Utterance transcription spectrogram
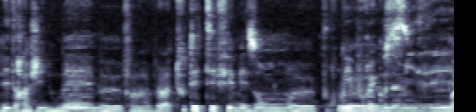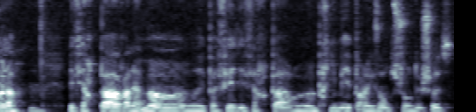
les dragées nous-mêmes. euh, Enfin voilà, tout était fait maison euh, pour Oui, que pour économiser. voilà. euh, les faire-part à la main. On n'avait pas fait des faire-part euh, imprimés par exemple, ce genre de choses.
